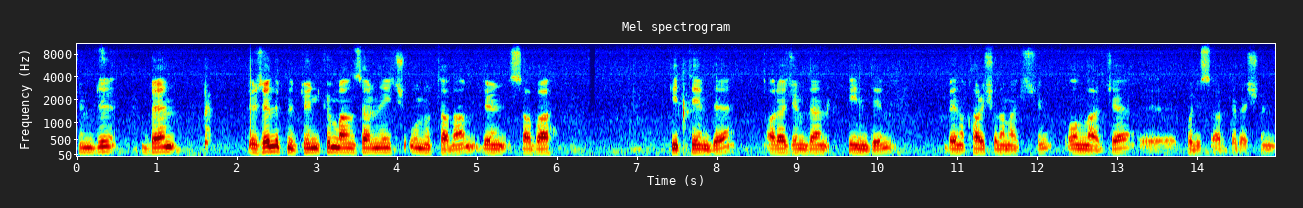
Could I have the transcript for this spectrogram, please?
Şimdi ben özellikle dünkü manzaranı hiç unutamam. Dün sabah gittiğimde aracımdan indim. Beni karşılamak için onlarca e, polis arkadaşın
